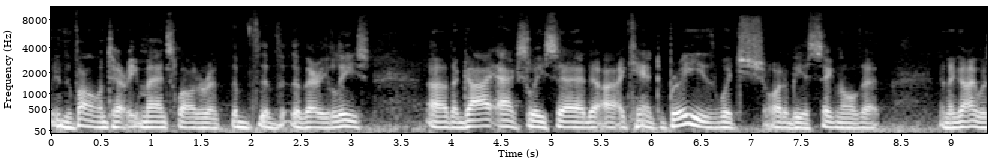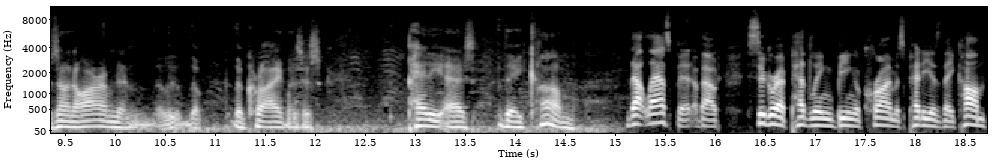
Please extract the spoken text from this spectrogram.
involuntary manslaughter at the, the, the very least. Uh, the guy actually said, I can't breathe, which ought to be a signal that, and the guy was unarmed and the, the, the crime was as petty as they come. That last bit about cigarette peddling being a crime as petty as they come,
